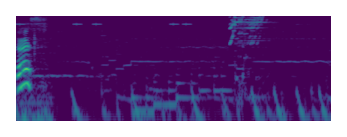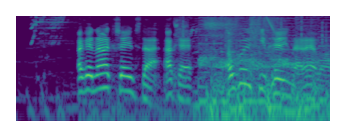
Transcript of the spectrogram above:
This. I cannot change that. Okay. I'm going to keep hitting that, am I?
